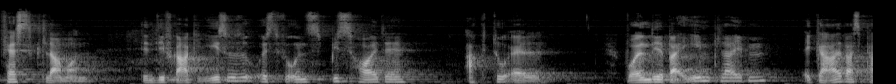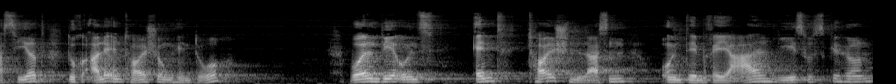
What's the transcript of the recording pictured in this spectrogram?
festklammern, denn die Frage Jesus ist für uns bis heute aktuell. Wollen wir bei ihm bleiben, egal was passiert, durch alle Enttäuschungen hindurch? Wollen wir uns enttäuschen lassen und dem realen Jesus gehören?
